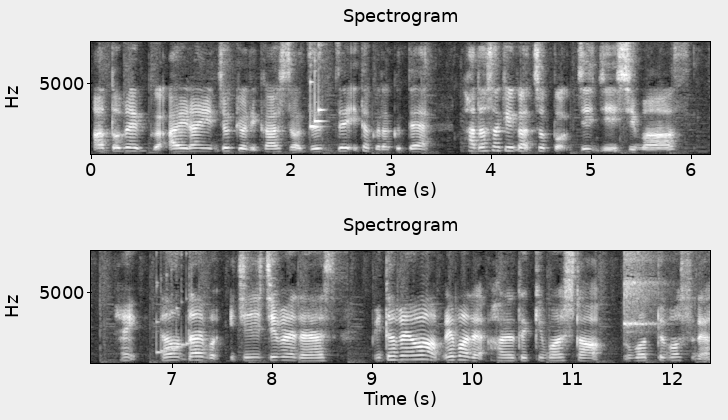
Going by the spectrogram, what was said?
アートメイク、アイライン除去に関しては全然痛くなくて、肌先がちょっとジンジンします。はい、ダウンタイム1日目です。見た目は目まで腫れてきました。埋まってますね。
